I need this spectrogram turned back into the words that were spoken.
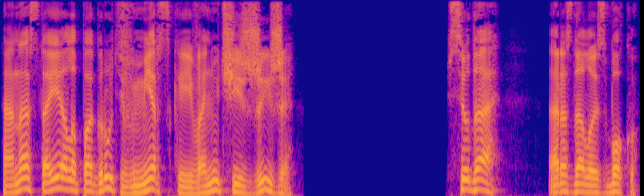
Она стояла по грудь в мерзкой и вонючей жиже. «Сюда!» — раздалось сбоку.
